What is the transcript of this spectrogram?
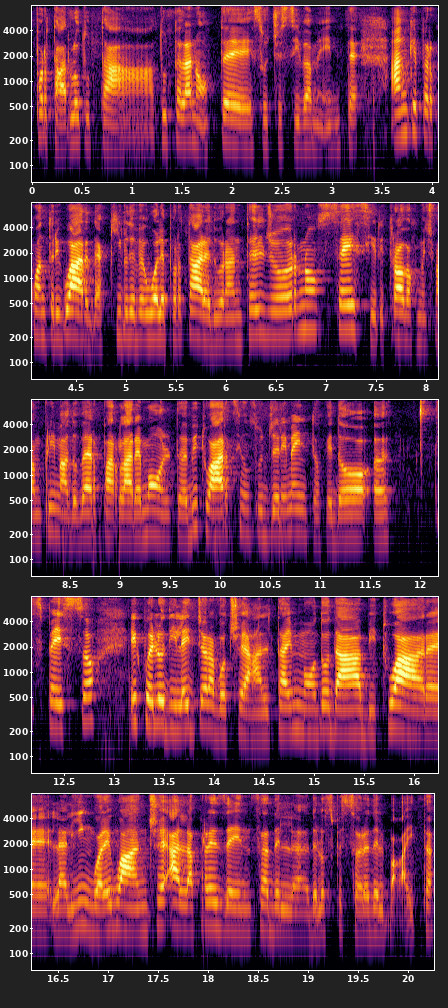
portarlo tutta, tutta, la notte successivamente. Anche per quanto riguarda chi lo deve, vuole portare durante il giorno, se si ritrova, come dicevamo prima, a dover parlare molto e abituarsi, un suggerimento che do eh, spesso è quello di leggere a voce alta in modo da abituare la lingua, le guance alla presenza del, dello spessore del bite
